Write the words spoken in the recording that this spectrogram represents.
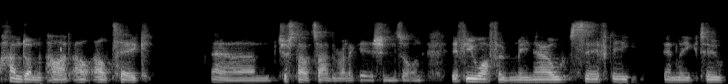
hand on heart, I'll, I'll take um, just outside the relegation zone. If you offered me now safety in League Two,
